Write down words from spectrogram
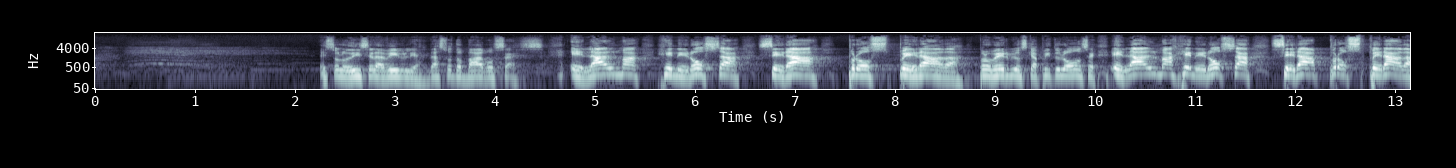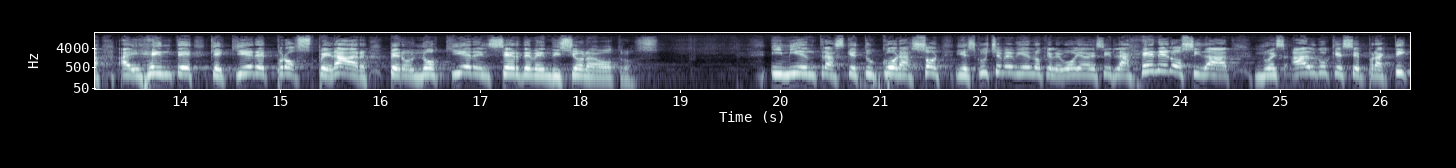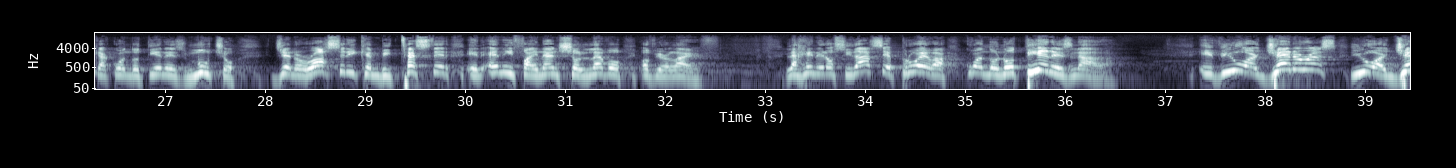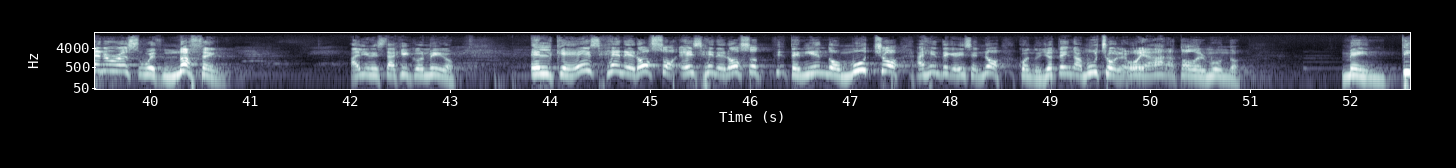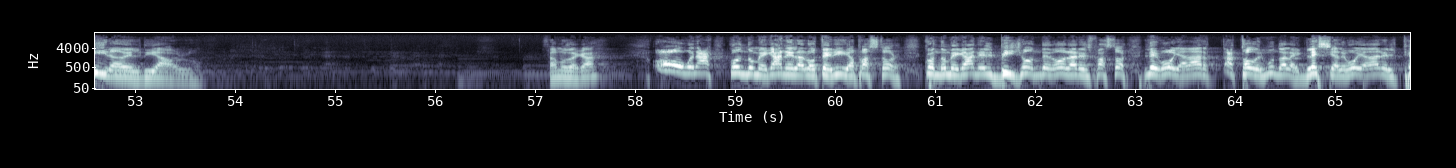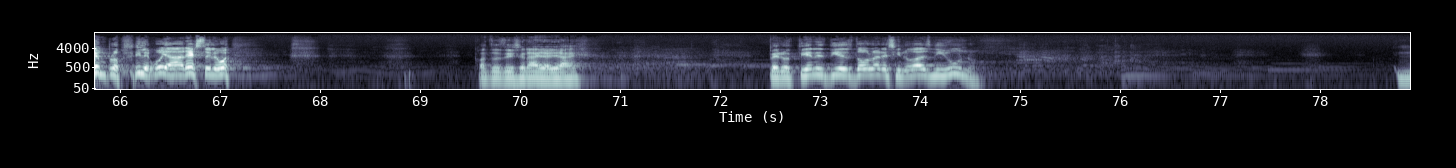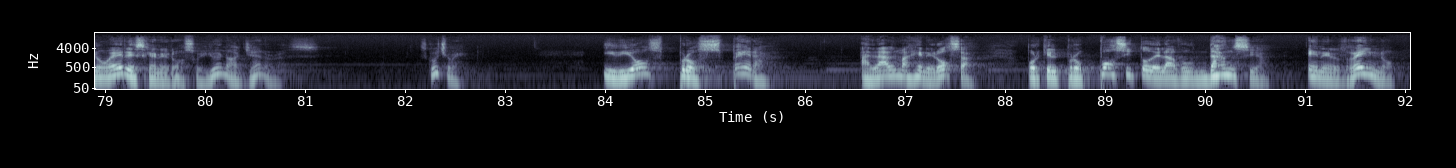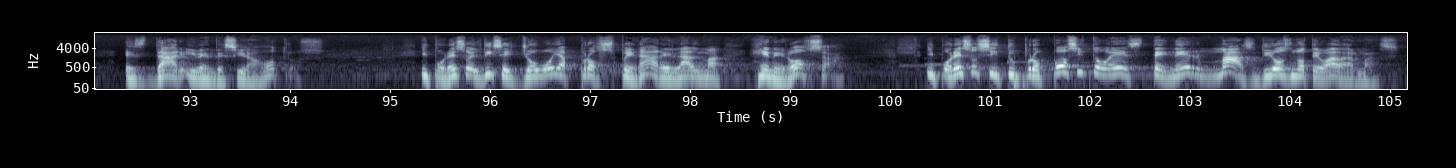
Eso lo dice la Biblia. That's what the Bible says. El alma generosa será prosperada. Proverbios capítulo 11. El alma generosa será prosperada. Hay gente que quiere prosperar, pero no quieren ser de bendición a otros. Y mientras que tu corazón, y escúcheme bien lo que le voy a decir, la generosidad no es algo que se practica cuando tienes mucho. Generosity can be tested in any financial level of your life. La generosidad se prueba cuando no tienes nada. If you are generous, you are generous with nothing. ¿Alguien está aquí conmigo? El que es generoso es generoso teniendo mucho. Hay gente que dice, no, cuando yo tenga mucho le voy a dar a todo el mundo. Mentira del diablo. ¿Estamos acá? Oh, cuando me gane la lotería, pastor, cuando me gane el billón de dólares, pastor, le voy a dar a todo el mundo, a la iglesia, le voy a dar el templo y le voy a dar esto y le voy. ¿Cuántos dicen ay, ay, ay? Pero tienes 10 dólares y no das ni uno. No eres generoso. You're not generous. Escúchame. Y Dios prospera al alma generosa porque el propósito de la abundancia en el reino es dar y bendecir a otros. Y por eso Él dice, yo voy a prosperar el alma generosa. Y por eso si tu propósito es tener más, Dios no te va a dar más.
